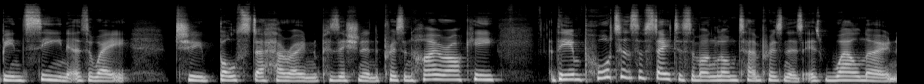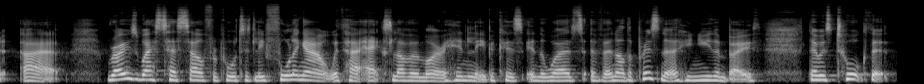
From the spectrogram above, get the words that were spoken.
been seen as a way to bolster her own position in the prison hierarchy the importance of status among long term prisoners is well known. Uh, Rose West herself reportedly falling out with her ex lover, Myra Hindley, because, in the words of another prisoner who knew them both, there was talk that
